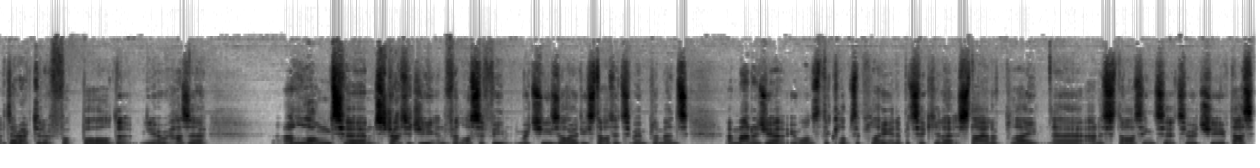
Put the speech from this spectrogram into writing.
a director of football that you know has a a long term strategy and philosophy, which he's already started to implement. A manager who wants the club to play in a particular style of play uh, and is starting to, to achieve that.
